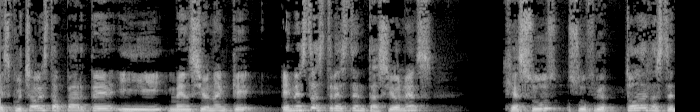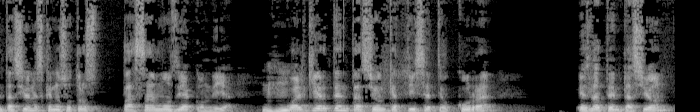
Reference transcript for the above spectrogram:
escuchaba esta parte y mencionan que en estas tres tentaciones, Jesús sufrió todas las tentaciones que nosotros pasamos día con día. Cualquier tentación que a ti se te ocurra es la tentación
